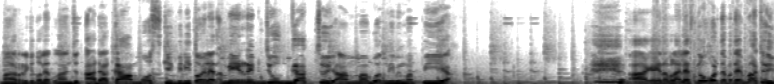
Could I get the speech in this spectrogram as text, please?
Mari kita lihat lanjut. Ada kamu Skibidi Toilet. Mirip juga, cuy. Ama buat living mafia. Oke, kita mulai. Let's go. Word, tembak-tembak, cuy.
